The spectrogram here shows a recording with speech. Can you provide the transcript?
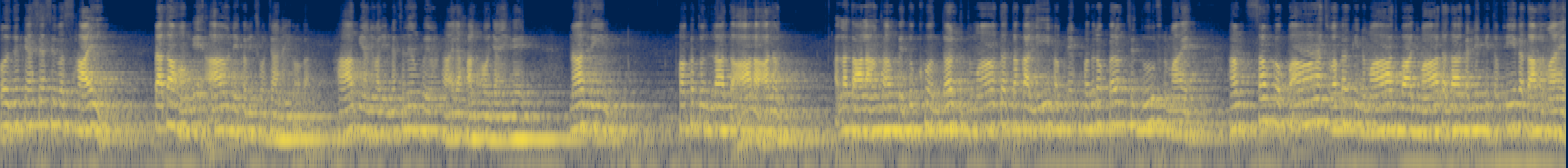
और जो कैसे ऐसे वसाइल पैदा होंगे, आपने कभी सोचा नहीं होगा। आपकी आने वाली नस्लों को ये मसाइल हल हो जाएँगे। नाजरीन फ़कतुल्ला आलम। अल्लाह ताला हम सब के दुख और दर्द तमाम तकालीफ अपने फजल करम से दूर फरमाए। हम सबको पाँच वक़्त की नमाज़ बाजमात अदा करने की तफीक अदा फरमाए।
